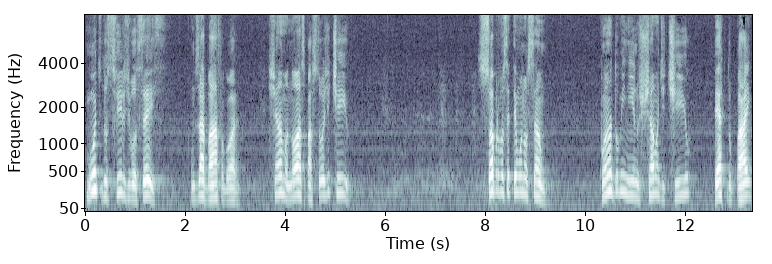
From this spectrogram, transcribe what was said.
Muitos dos filhos de vocês, um desabafo agora, chama nós, pastores, de tio. Só para você ter uma noção, quando o menino chama de tio, perto do pai,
